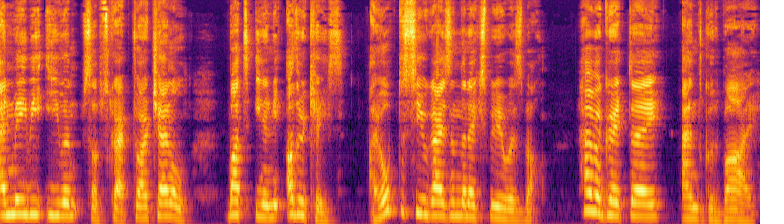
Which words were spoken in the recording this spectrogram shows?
and maybe even subscribe to our channel. But in any other case, I hope to see you guys in the next video as well. Have a great day and goodbye.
